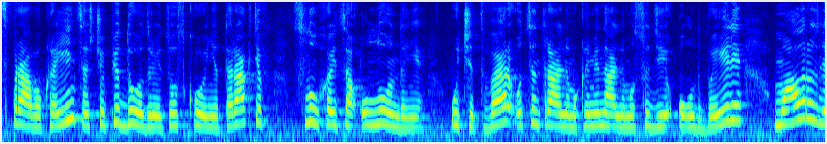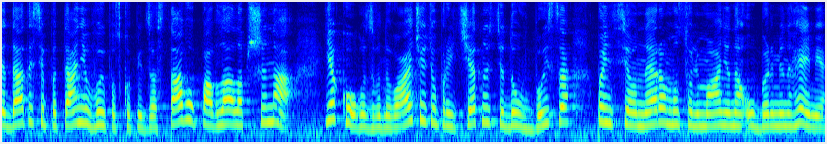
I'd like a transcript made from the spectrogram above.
Справа українця, що підозрюється у скоєнні терактів, слухається у Лондоні. У четвер у центральному кримінальному суді Олд Бейлі мало розглядатися питання випуску під заставу Павла Лапшина, якого звинувачують у причетності до вбивства пенсіонера мусульманина у Бермінгемі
